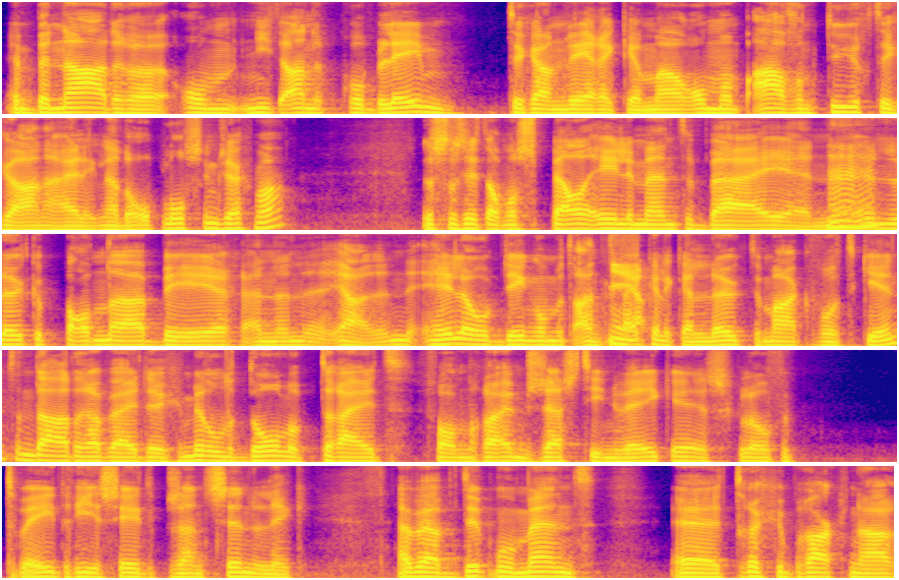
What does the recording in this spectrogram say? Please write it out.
benaderen om niet aan het probleem te gaan werken, maar om op avontuur te gaan eigenlijk naar de oplossing, zeg maar. Dus er zitten allemaal spelelementen bij en een leuke panda-beer en een, ja, een hele hoop dingen om het aantrekkelijk ja. en leuk te maken voor het kind. En daardoor hebben wij de gemiddelde doorlooptijd van ruim 16 weken, is geloof ik 2, 73% zindelijk. Hebben we op dit moment uh, teruggebracht naar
